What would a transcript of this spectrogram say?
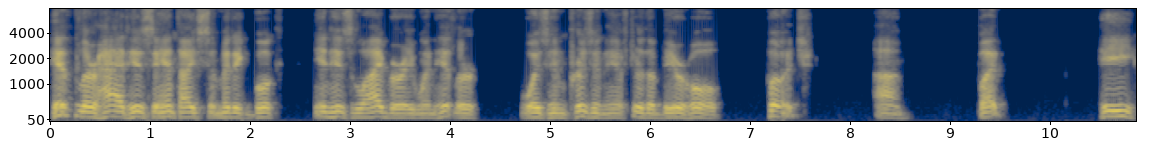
Hitler had his anti-Semitic book in his library when Hitler was in prison after the beer hall putsch. Um, but he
